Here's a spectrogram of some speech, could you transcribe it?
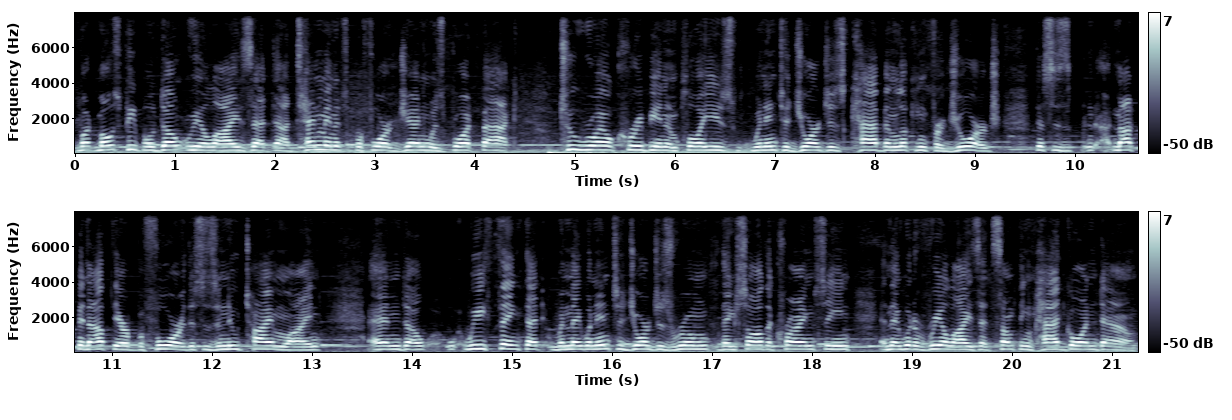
What most people don't realize that uh, 10 minutes before Jen was brought back, two Royal Caribbean employees went into George's cabin looking for George. This has not been out there before. This is a new timeline. And uh, we think that when they went into George's room, they saw the crime scene and they would have realized that something had gone down.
